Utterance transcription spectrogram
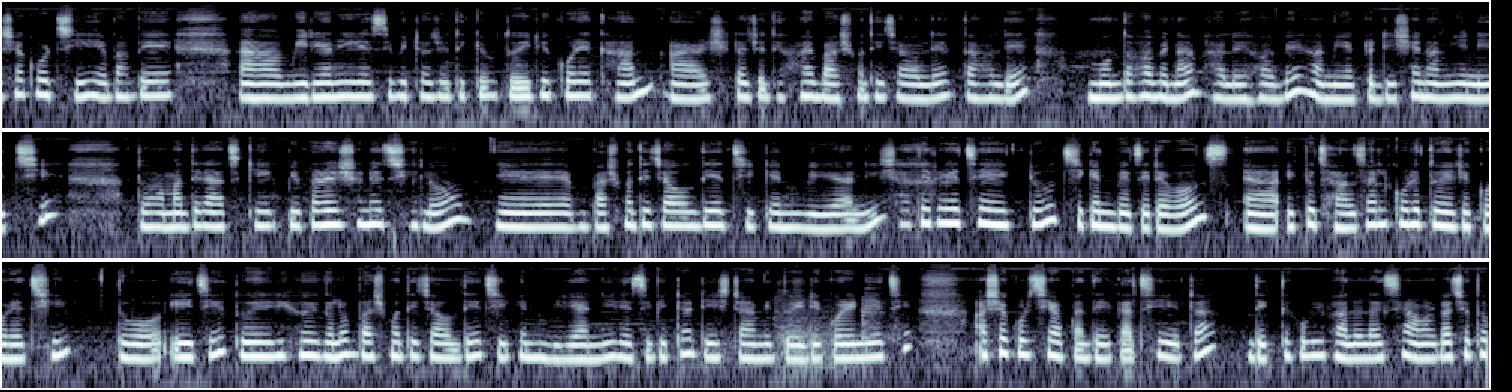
আশা করছি এভাবে বিরিয়ানি রেসিপিটা যদি কেউ তৈরি করে খান আর সেটা যদি হয় বাসমতি চাউলের তাহলে মন্দ হবে না, ভালোই হবে। আমি একটা ডিশে নামিয়ে নিচ্ছি। তো আমাদের আজকের প্রিপারেশনে ছিল বাসমতি চাউল দিয়ে চিকেন বিরিয়ানি। সাথে রয়েছে একটু চিকেন ভেজিটেবলস একটু ঝাল ঝাল করে তৈরি করেছি। তো এই যে তৈরি হয়ে গেল বাসমতি চাউল দিয়ে চিকেন বিরিয়ানি রেসিপিটা, ডিশটা আমি তৈরি করে নিয়েছি। আশা করছি আপনাদের কাছে এটা দেখতে খুবই ভালো লাগছে। আমার কাছে তো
